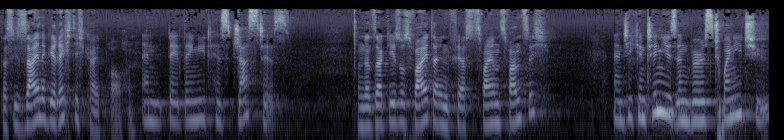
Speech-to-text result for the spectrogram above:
dass sie seine Gerechtigkeit brauchen. and that they need His justice." Und dann sagt Jesus weiter in Vers 22, And he continues in verse 22.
